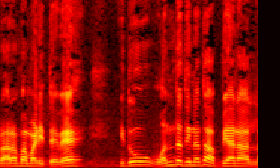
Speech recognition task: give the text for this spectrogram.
ಪ್ರಾರಂಭ ಮಾಡಿದ್ದೇವೆ ಇದು ಒಂದು ದಿನದ ಅಭಿಯಾನ ಅಲ್ಲ.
